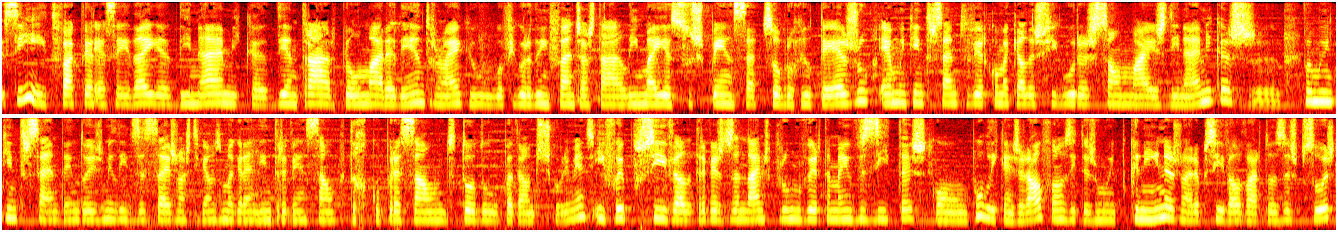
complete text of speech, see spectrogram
Sim, e de facto, essa ideia dinâmica de entrar pelo mar adentro, não é? Que a figura do infante já está ali meia suspensa sobre o rio Tejo. É muito interessante ver como aquelas figuras são mais dinâmicas. Foi muito interessante. Em 2016 nós tivemos uma grande intervenção de recuperação de todo o padrão dos descobrimentos e foi possível, através dos andaimes, promover também visitas com o público em geral. Foram visitas muito pequeninas, não era possível levar todas as pessoas,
